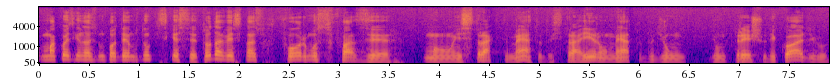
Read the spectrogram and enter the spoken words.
Uma coisa que nós não podemos nunca esquecer, toda vez que nós formos fazer um extract método, extrair um método de um, de um trecho de código,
